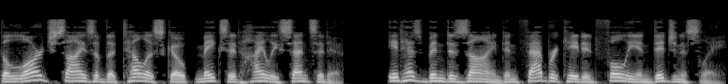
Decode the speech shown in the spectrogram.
The large size of the telescope makes it highly sensitive. It has been designed and fabricated fully indigenously.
